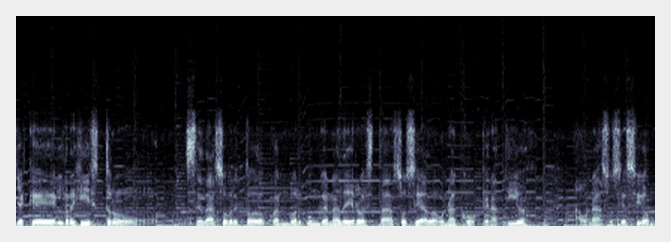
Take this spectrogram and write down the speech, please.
ya que el registro se da sobre todo cuando algún ganadero está asociado a una cooperativa, a una asociación,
